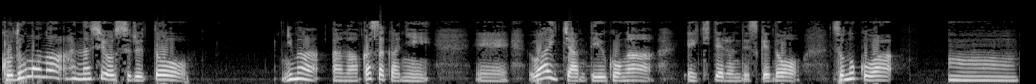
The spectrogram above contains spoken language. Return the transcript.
子供の話をすると、今、あの、赤坂に、えー、Y ちゃんっていう子が、えー来てるんですけど、その子は、うーん、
